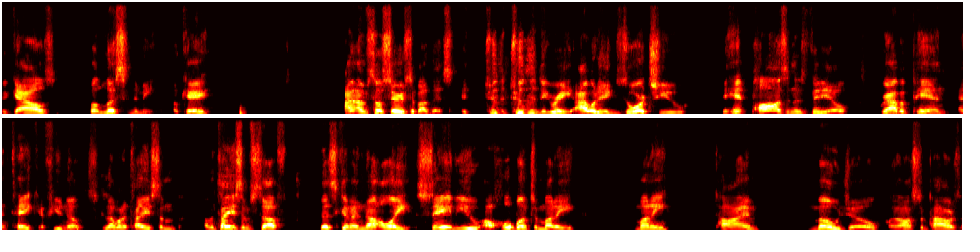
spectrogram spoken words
good gals. But listen to me, okay? I, am so serious about this. It, to the to the degree, I would exhort you to hit pause in this video, grab a pen, and take a few notes because I want to tell you some. I'm going to tell you some stuff that's going to not only save you a whole bunch of money, money, time, mojo, and Austin Powers.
